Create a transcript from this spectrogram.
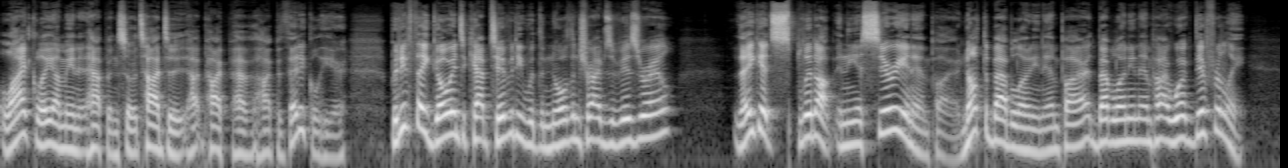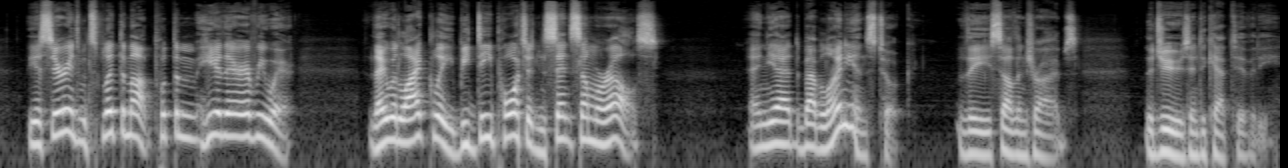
likely, I mean, it happened, so it's hard to have a hypothetical here. But if they go into captivity with the northern tribes of Israel, they get split up in the Assyrian Empire, not the Babylonian Empire. The Babylonian Empire worked differently. The Assyrians would split them up, put them here, there, everywhere. They would likely be deported and sent somewhere else. And yet the Babylonians took the southern tribes, the Jews, into captivity.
